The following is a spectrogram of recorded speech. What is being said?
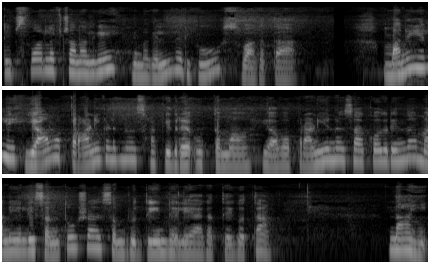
ಟಿಪ್ಸ್ ಫಾರ್ ಲೈಫ್ ಚಾನಲ್ಗೆ ನಿಮಗೆಲ್ಲರಿಗೂ ಸ್ವಾಗತ. ಮನೆಯಲ್ಲಿ ಯಾವ ಪ್ರಾಣಿಗಳನ್ನು ಸಾಕಿದರೆ ಉತ್ತಮ, ಯಾವ ಪ್ರಾಣಿಯನ್ನು ಸಾಕೋದ್ರಿಂದ ಮನೆಯಲ್ಲಿ ಸಂತೋಷ, ಸಮೃದ್ಧಿ ನೆಲೆಯಾಗತ್ತೆ ಗೊತ್ತಾ? ನಾಯಿ.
